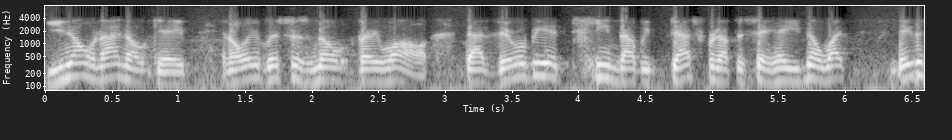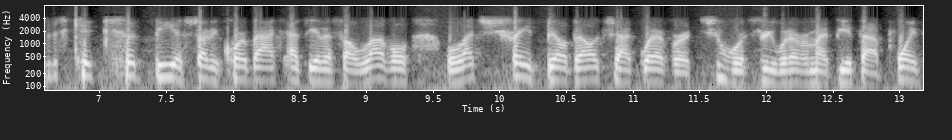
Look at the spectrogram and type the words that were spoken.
you know and I know, Gabe, and all your listeners know very well that there will be a team that will be desperate enough to say, hey, you know what? Maybe this kid could be a starting quarterback at the NFL level. Let's trade Bill Belichick, whatever, two or three, whatever it might be at that point,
